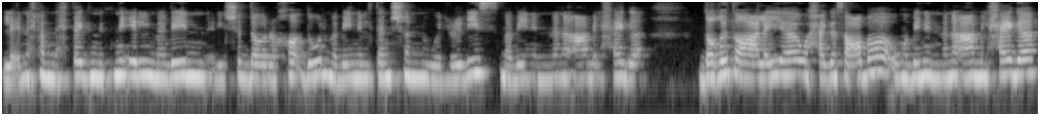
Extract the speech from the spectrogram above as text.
لأن إحنا بنحتاج نتنقل ما بين الشدة والرخاء دول ما بين التنشن والريليس ما بين إن أنا أعمل حاجة ضاغطة عليا وحاجة صعبة وما بين إن أنا أعمل حاجة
